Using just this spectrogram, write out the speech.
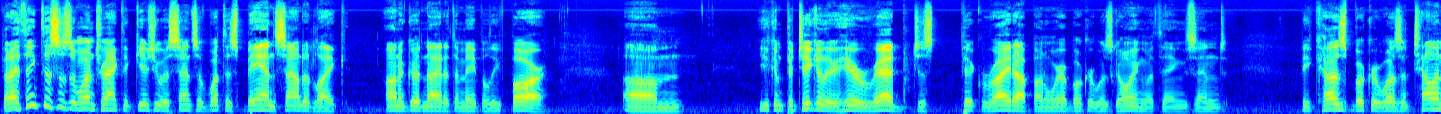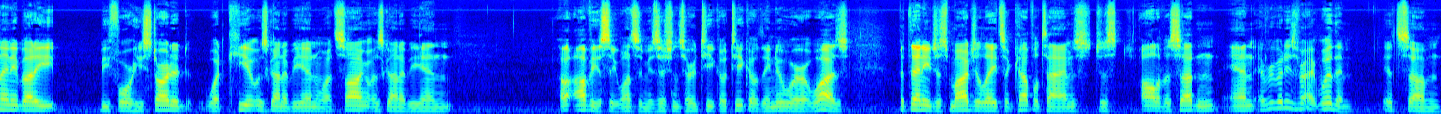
But I think this is the one track that gives you a sense of what this band sounded like on a good night at the Maple Leaf Bar. Um, you can particularly hear Red just pick right up on where Booker was going with things. And because Booker wasn't telling anybody before he started what key it was going to be in, what song it was going to be in, obviously, once the musicians heard Tico Tico, they knew where it was. But then he just modulates a couple times, just all of a sudden, and everybody's right with him. It's um.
